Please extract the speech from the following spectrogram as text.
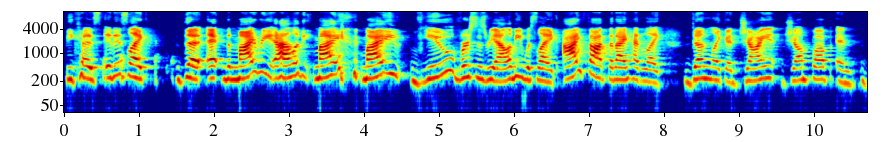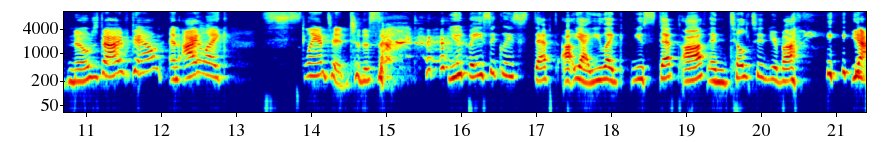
because it is like the eh, the my reality my my view versus reality was like I thought that I had like done like a giant jump up and nosedive down and I like slanted to the side. You basically stepped off. Yeah, you like you stepped off and tilted your body. Yeah.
